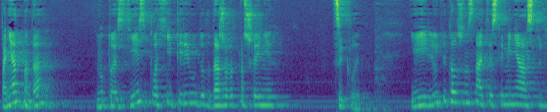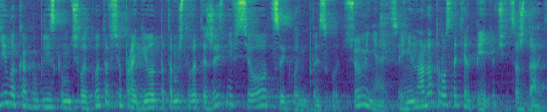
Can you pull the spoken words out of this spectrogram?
Понятно, да? Ну, то есть есть плохие периоды даже в отношениях, циклы. И люди должны знать, если меня остудило как бы близкому человеку, это все пройдет, потому что в этой жизни все циклами происходит, все меняется. И не надо просто терпеть, учиться ждать.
